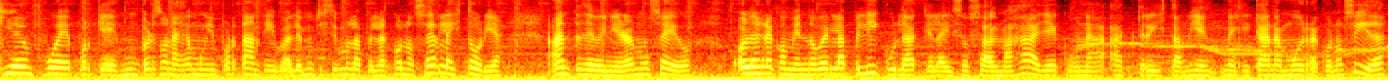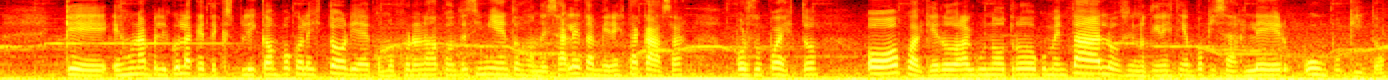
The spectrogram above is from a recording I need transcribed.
quién fue, porque es un personaje muy importante y vale muchísimo la pena conocer la historia antes de venir al museo. O les recomiendo ver la película que la hizo Salma Hayek, una actriz también mexicana muy reconocida, que es una película que te explica un poco la historia de cómo fueron los acontecimientos, donde sale también esta casa, por supuesto, o cualquier algún otro documental o si no tienes tiempo quizás leer un poquito.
